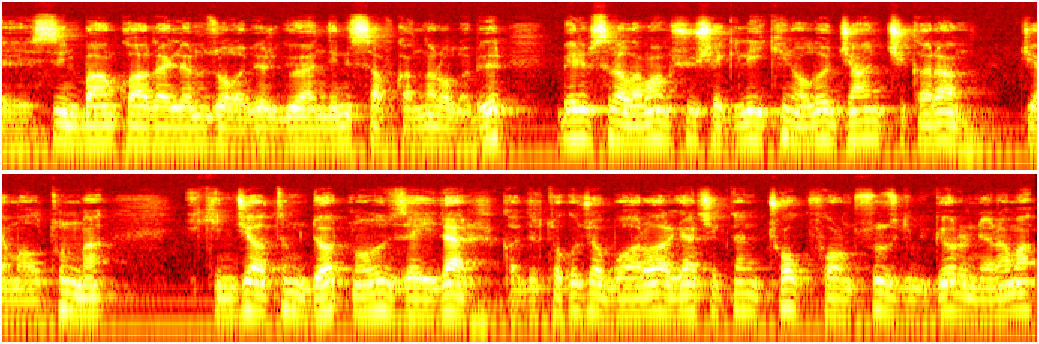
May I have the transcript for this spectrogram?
e, sizin banko adaylarınız olabilir, güvendiğiniz safkanlar olabilir. Benim sıralamam şu şekilde 2 nolu Can Çıkaran Cemal Tun'la ikinci atım 4 nolu Zeyder Kadir Tokuca bu aralar gerçekten çok formsuz gibi görünüyor ama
